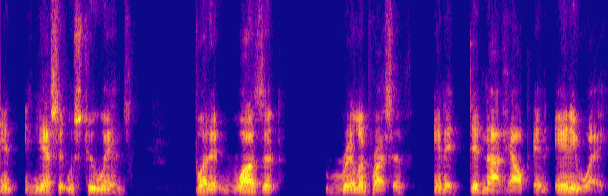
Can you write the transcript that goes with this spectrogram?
And, and yes, it was two wins, but it wasn't real impressive and it did not help in any way.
